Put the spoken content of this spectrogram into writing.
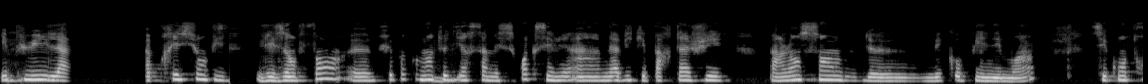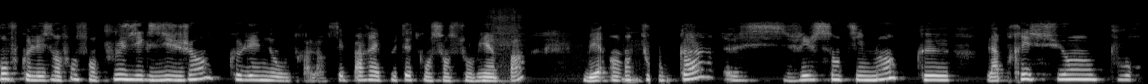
Et mmh. puis la, la pression les enfants, euh, je sais pas comment te mhm. dire ça, mais je crois que c'est un avis qui est partagé par l'ensemble de mes copines et moi, c'est qu'on trouve que les enfants sont plus exigeants que les nôtres. Alors c'est pareil, peut-être qu'on s'en souvient pas, mais en mhm. tout cas, euh, j'ai le sentiment que la pression pour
